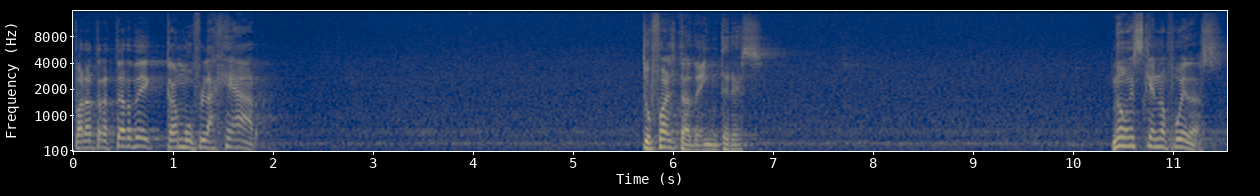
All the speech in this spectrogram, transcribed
para tratar de camuflajear tu falta de interés. No es que no puedas,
